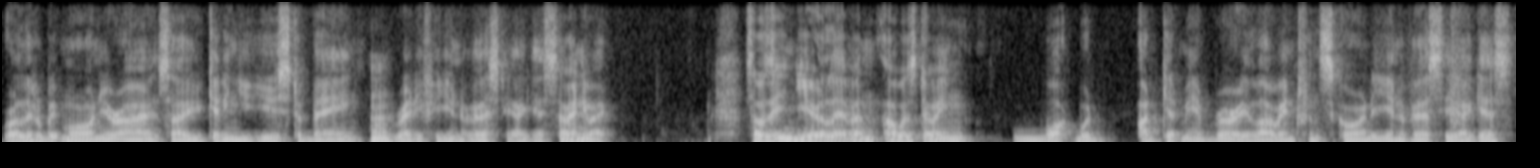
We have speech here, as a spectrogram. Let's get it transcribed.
were a little bit more on your own, so you're getting you used to being ready for university, I guess. So anyway, so I was in year eleven. I was doing what would I'd get me a very low entrance score into university, I guess.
